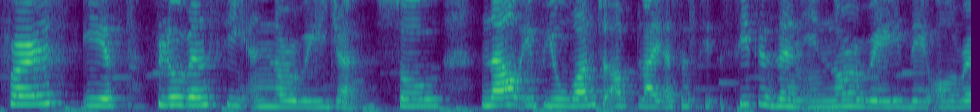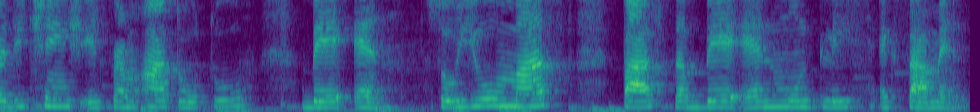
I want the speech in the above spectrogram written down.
First is fluency in Norwegian. So now if you want to apply as a citizen in Norway, they already changed it from A2 to B1. So you must pass the B1 monthly examen.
